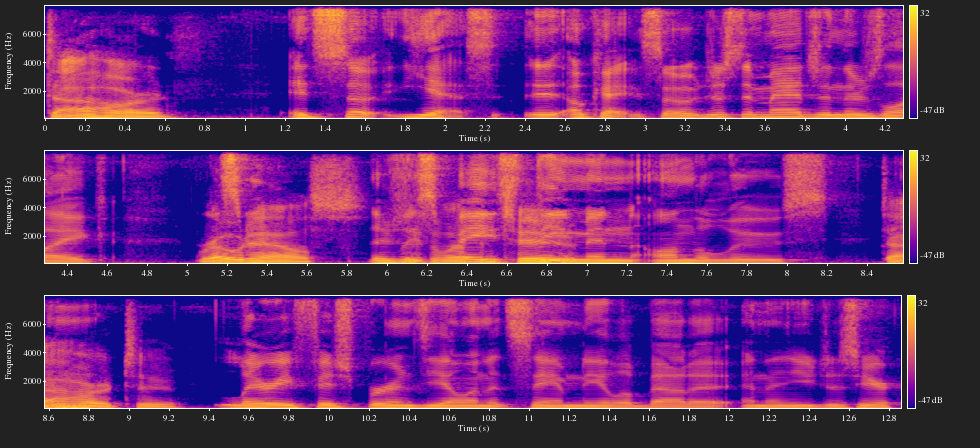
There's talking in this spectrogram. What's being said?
Die Hard, It's so yes. It- okay, so just imagine there's like Roadhouse, there's Lethal a space Weapon 2, demon on the loose. Die Hard 2. Larry Fishburne's yelling at Sam Neill about it, and then you just hear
